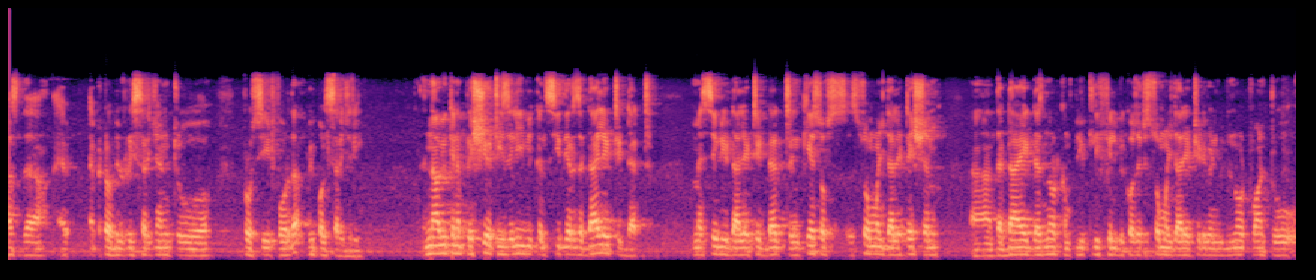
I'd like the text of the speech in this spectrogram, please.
ask the hepatobiliary surgeon to proceed for the Whipple surgery. Now you can appreciate easily we can see there is a dilated duct massively dilated duct. In case of so much dilatation uh, the dye does not completely fill because it is so much dilated when we do not want to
